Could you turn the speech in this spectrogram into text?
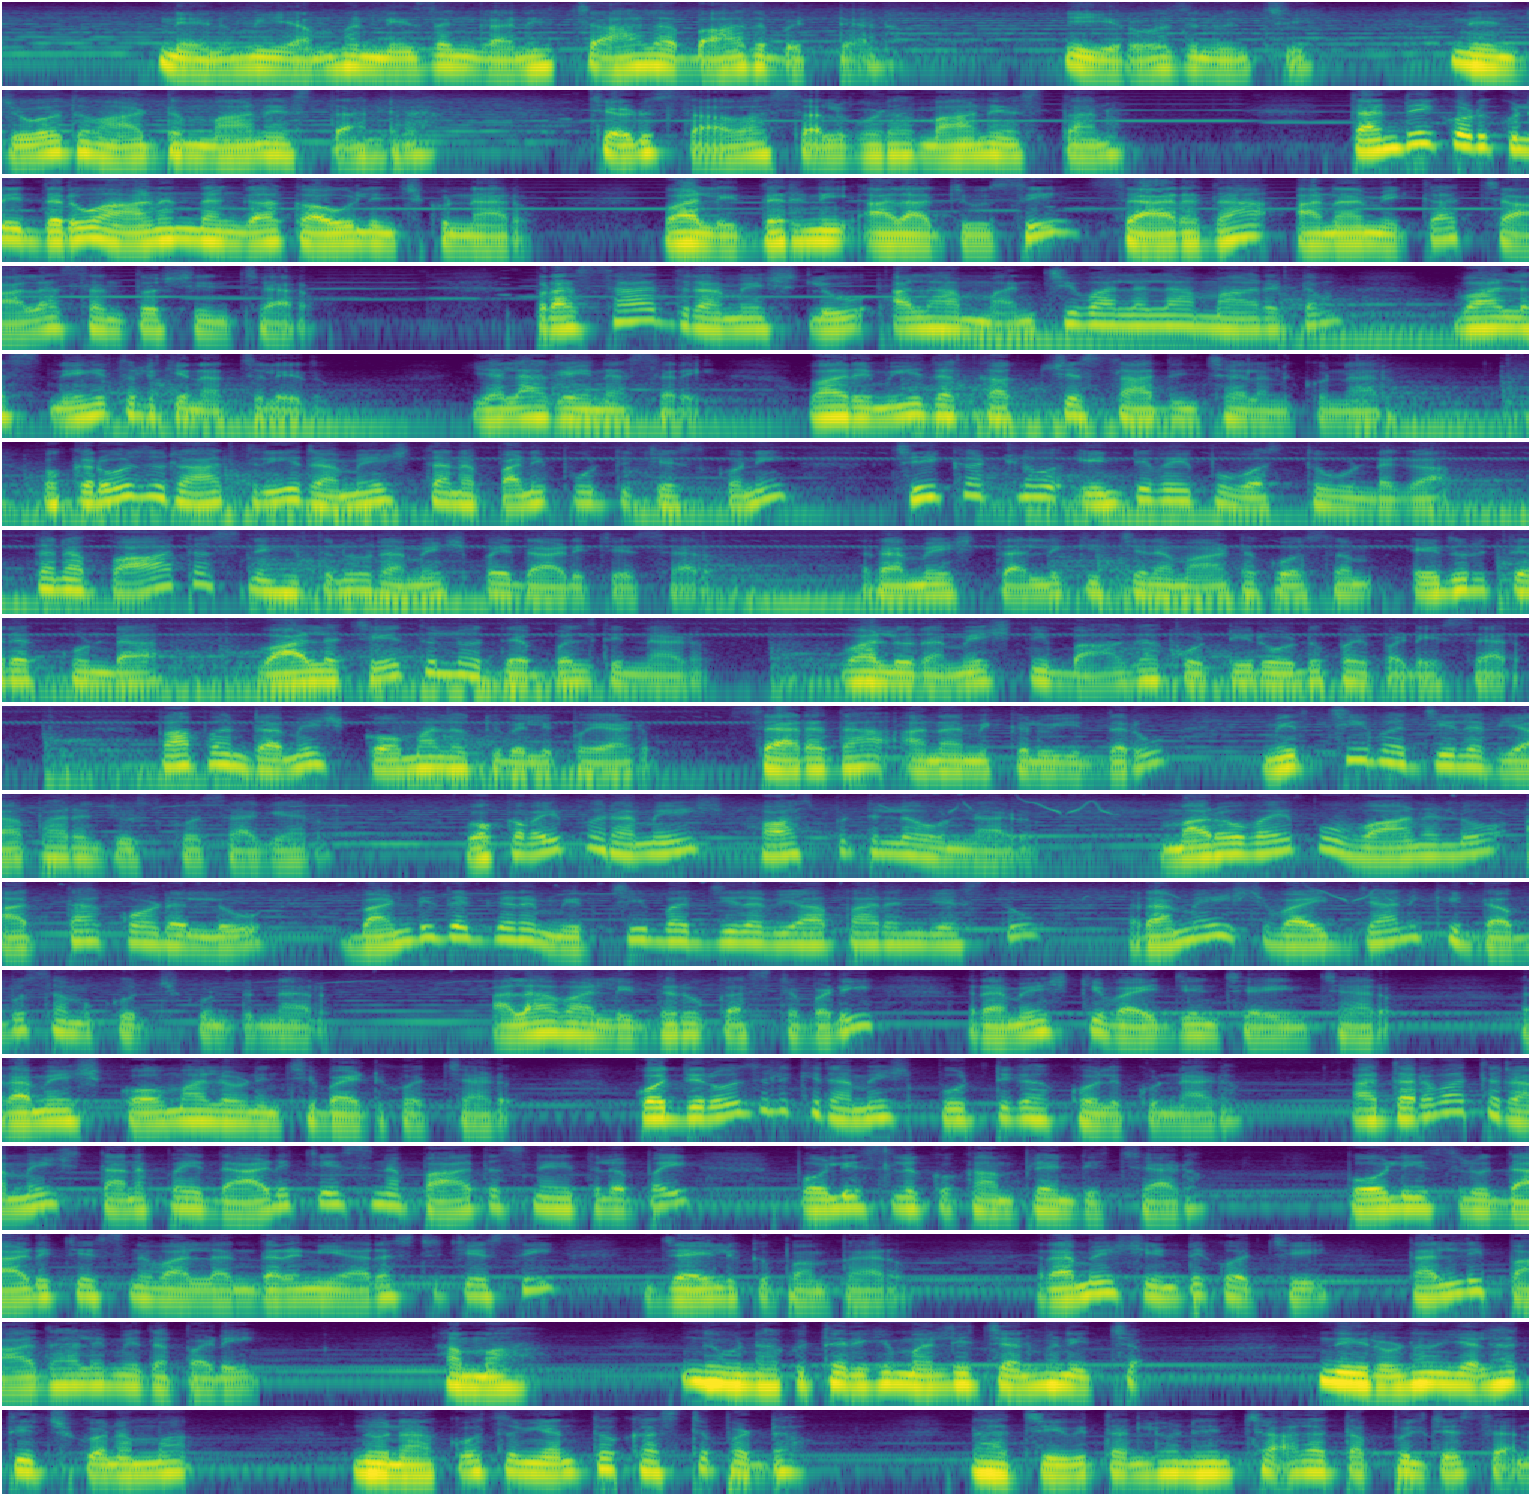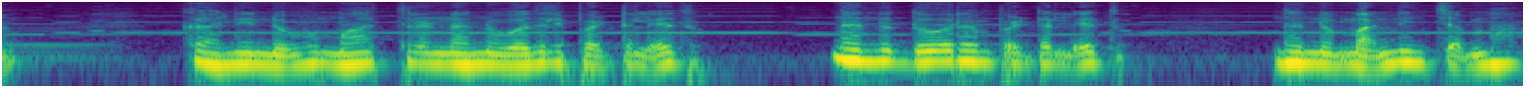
నేను మీ అమ్మ నిజంగానే చాలా బాధ పెట్టాను. ఈ రోజు నుంచి నేను జోదం ఆడడం మానేస్తానురా. చెడు సావాసాలు కూడా మానేస్తాను. తండ్రి కొడుకులిద్దరూ ఆనందంగా కౌగిలించుకున్నారు. వాళ్ళిద్దరినీ అలా చూసి శారద అనామిక చాలా సంతోషించారు. ప్రసాద్ రమేష్లు అలా మంచి వాళ్ళలా మారటం వాళ్ళ స్నేహితులకి నచ్చలేదు. ఎలాగైనా సరే వారి మీద కక్ష సాధించాలనుకున్నారు. ఒకరోజు రాత్రి రమేష్ తన పని పూర్తి చేసుకుని చీకట్లో ఇంటివైపు వస్తూ ఉండగా తన పాత స్నేహితులు రమేష్పై దాడి చేశారు. రమేష్ తల్లికిచ్చిన మాట కోసం ఎదురు తిరగకుండా వాళ్ళ చేతుల్లో దెబ్బలు తిన్నాడు. వాళ్ళు రమేష్ని బాగా కొట్టి రోడ్డుపై పడేశారు. పాపం రమేష్ కోమాలోకి వెళ్ళిపోయాడు. శారద అనామికలు ఇద్దరు మిర్చి బజ్జీల వ్యాపారం చూసుకోసాగారు. ఒకవైపు రమేష్ హాస్పిటల్లో ఉన్నాడు. మరోవైపు వానలో అత్తాకోడళ్ళు బండి దగ్గర మిర్చి బజ్జీల వ్యాపారం చేస్తూ రమేష్ వైద్యానికి డబ్బు సమకూర్చుకుంటున్నారు. అలా వాళ్ళిద్దరూ కష్టపడి రమేష్కి వైద్యం చేయించారు. రమేష్ కోమాలో నుంచి బయటకొచ్చాడు. కొద్ది రోజులకి రమేష్ పూర్తిగా కోలుకున్నాడు. ఆ తర్వాత రమేష్ తనపై దాడి చేసిన పాత స్నేహితులపై పోలీసులకు కంప్లైంట్ ఇచ్చాడు. పోలీసులు దాడి చేసిన వాళ్ళందరినీ అరెస్ట్ చేసి జైలుకు పంపారు. రమేష్ ఇంటికొచ్చి తల్లి పాదాల మీద పడి అమ్మా నువ్వు నాకు తిరిగి మళ్ళీ జన్మనిచ్చావు. నీ రుణం ఎలా తీర్చుకోనమ్మా? నువ్వు నా కోసం ఎంతో కష్టపడ్డావు. నా జీవితంలో నేను చాలా తప్పులు చేశాను. కానీ నువ్వు మాత్రం నన్ను వదిలిపెట్టలేదు. నన్ను దూరం పెట్టలేదు. నన్ను మన్నించమ్మా.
